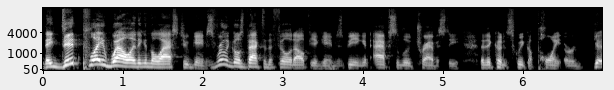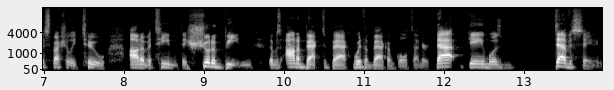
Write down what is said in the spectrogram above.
they did play well, I think, in the last two games. This really goes back to the Philadelphia game as being an absolute travesty that they couldn't squeak a point or especially two out of a team that they should have beaten that was on a back to back with a backup goaltender. That game was devastating.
